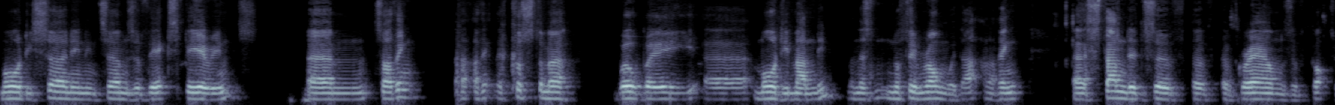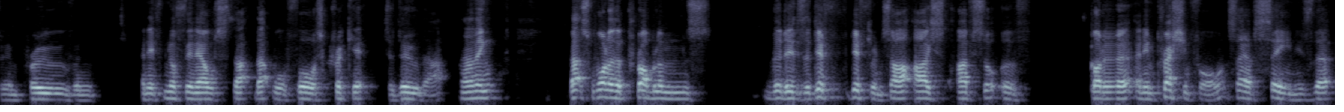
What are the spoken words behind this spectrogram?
more discerning in terms of the experience. Um, so I think I think the customer will be uh, more demanding, and there's nothing wrong with that. And I think uh, standards of, of, of, grounds have got to improve, and and if nothing else, that that will force cricket to do that. And I think that's one of the problems that is the dif- difference. I, I have sort of got a, an impression for, say I've seen, is that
